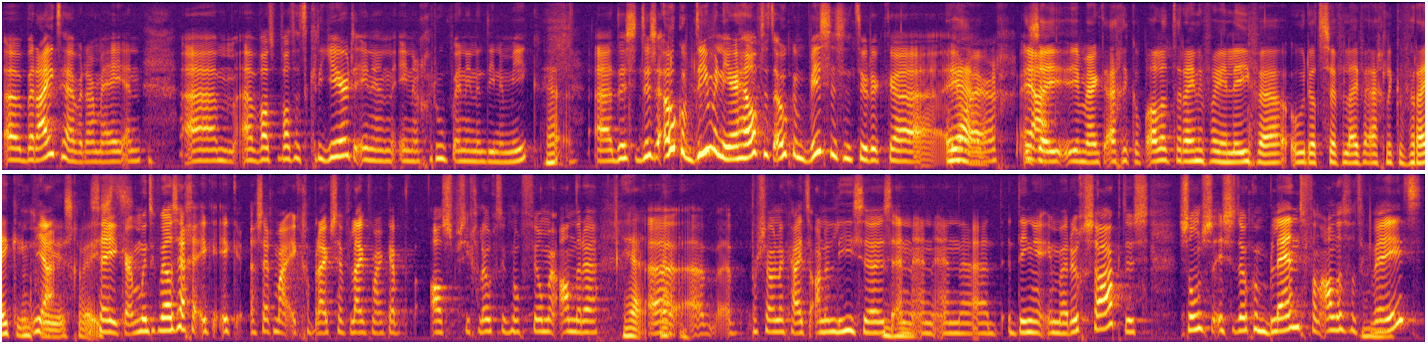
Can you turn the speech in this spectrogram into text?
eh, bereikt hebben daarmee. En ehm, eh, wat, wat het creëert in een, in een groep en in een dynamiek. Ja. Eh, dus, dus ook op die manier helpt het ook een business natuurlijk eh, heel Ja, erg. Dus ja. je merkt eigenlijk op alle terreinen van je leven hoe dat Seven Life eigenlijk een verrijking voor Ja, je is geweest. Zeker. Moet ik wel zeggen, ik, ik, zeg maar, ik gebruik Seven Life, maar ik heb als psycholoog natuurlijk nog veel meer andere Ja, eh, persoonlijkheidsanalyses en, en, en eh, dingen in mijn rugzak. Dus soms is het ook een blend van alles wat ik weet.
